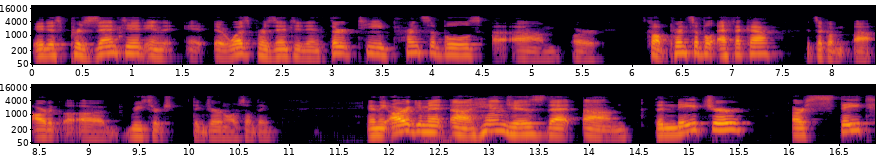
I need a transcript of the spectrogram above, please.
It is presented in it was presented in 13 principles uh, um, or it's called Principia Ethica. It's like a uh, article, a research thing, journal or something. And the argument uh, hinges that um, the nature or state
